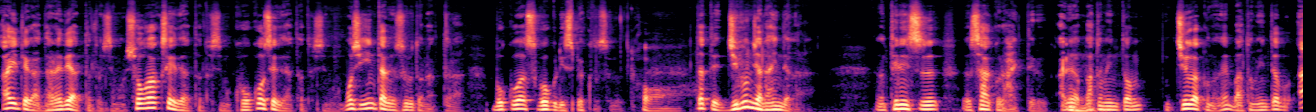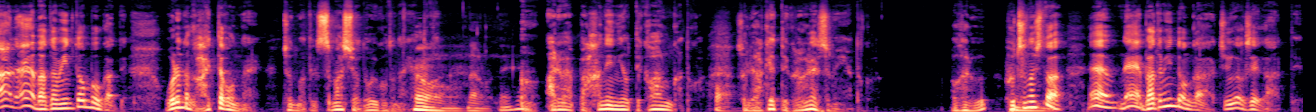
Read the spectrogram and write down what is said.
相手が誰であったとしても小学生であったとしても高校生であったとしてももしインタビューするとなったら僕はすごくリスペクトする。だって自分じゃないんだから。テニスサークル入ってる。あるいはバドミントン、中学のねバドミントン部。あなんやバドミントン部かって。俺なんか入ったことない。ちょっと待ってスマッシュはどういうことなんやとか、うん。なるほどね。うん。あれはやっぱ羽によって変わるんかとか、それラケットいくらぐらいするんやとかわかる？普通の人は「えねバドミントンか？中学生か」って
